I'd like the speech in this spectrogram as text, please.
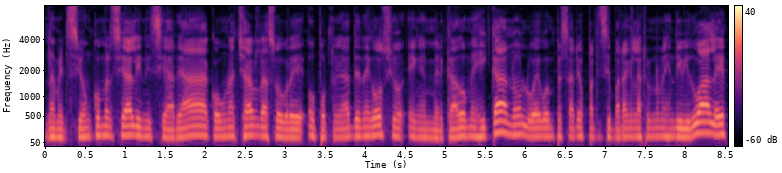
La misión comercial iniciará con una charla sobre oportunidades de negocio en el mercado mexicano. Luego empresarios participarán en las reuniones individuales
